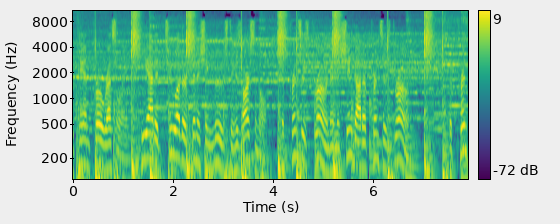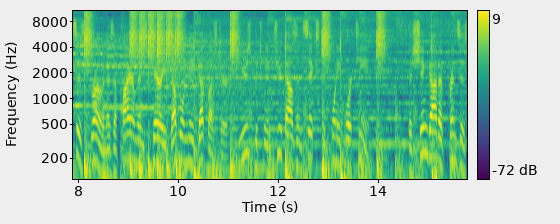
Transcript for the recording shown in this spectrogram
Japan Pro Wrestling, he added two other finishing moves to his arsenal, the Prince's Throne and the Shingata Prince's Throne. The Prince's Throne is a fireman's carry double knee gutbuster, used between 2006 to 2014. The Shingata Prince's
